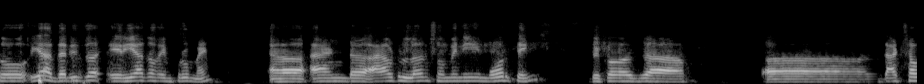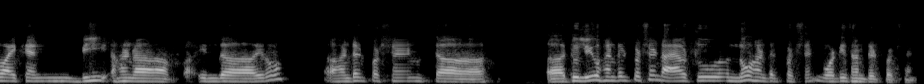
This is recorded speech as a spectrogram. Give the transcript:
So yeah there is the areas of improvement uh, and uh, i have to learn so many more things because uh, uh, that's how i can be uh, in the you know 100% uh, uh, to live 100%, I have to know 100% what is 100%.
